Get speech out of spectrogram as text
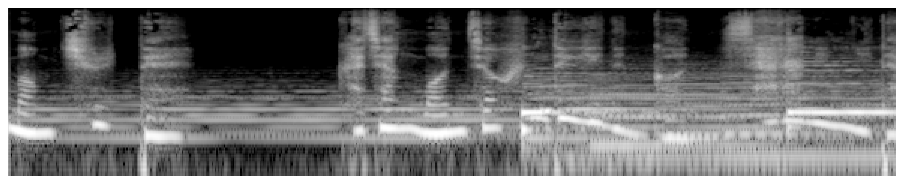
멈출 때 가장 먼저 흔들리는 건 사람입니다.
